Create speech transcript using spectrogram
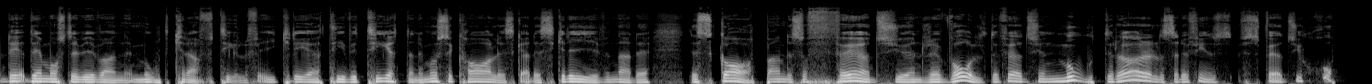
Det, det måste vi vara en motkraft till för i kreativiteten, det musikaliska, det skrivna, det, det skapande så föds ju en revolt, det föds ju en motrörelse, det finns, föds ju hopp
